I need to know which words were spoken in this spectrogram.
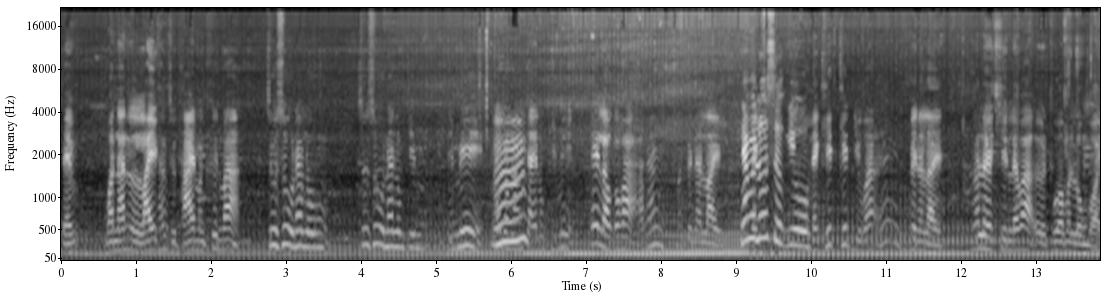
แต่วันนั้นไลฟ์ครั้งสุดท้ายมันขึ้นว่า สู้ๆนะลุง สู้ๆนะลุงจิมจิมมี่ให้กำลังใจลุงจิมมี่เฮ้ยเราก็ว่าอะไรมันเป็นอะไร ยังไม่รู้สึกอยู่ แต่คิดคิดอยู่ว่าเอ๊ะเป็นอะไร ก็เลยชินแล้วว่าเออทัวร์มันลงบ่อย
